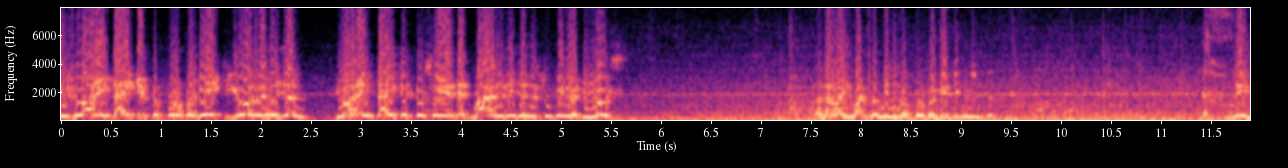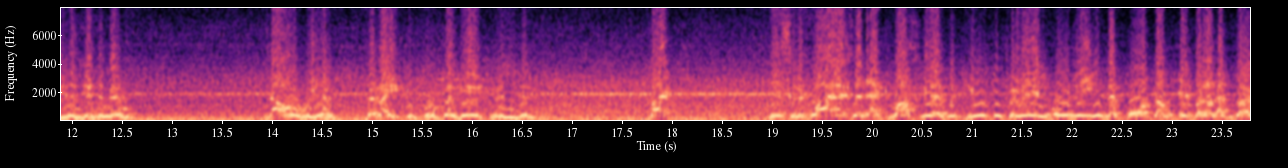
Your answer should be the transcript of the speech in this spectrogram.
If you are entitled to propagate your religion, you are entitled to say that my religion is superior to yours. Otherwise, what's the meaning of propagating religion? Ladies and gentlemen, Now we have the right to propagate religion. But this requires an atmosphere which used to prevail only in the court of Emperor Akbar,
